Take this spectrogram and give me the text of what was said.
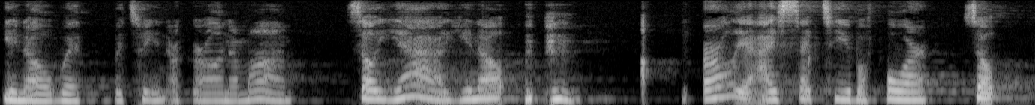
you know, with between a girl and a mom. So yeah, you know, earlier I said to you before, so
